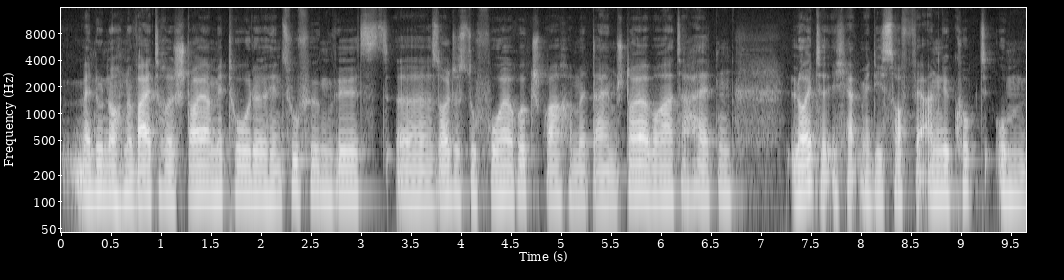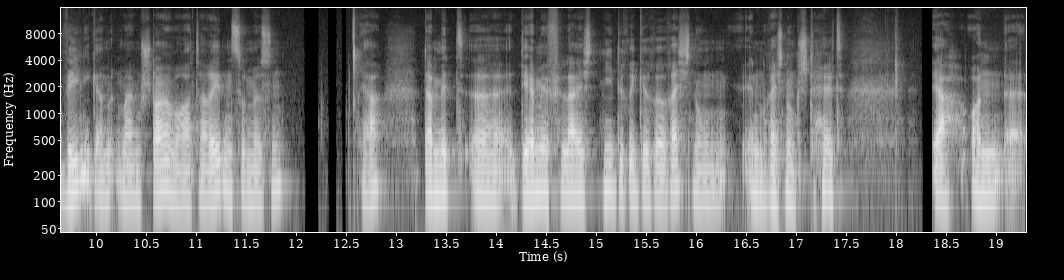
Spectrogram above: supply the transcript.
wenn du noch eine weitere Steuermethode hinzufügen willst, äh, solltest du vorher Rücksprache mit deinem Steuerberater halten. Leute, ich habe mir die Software angeguckt, um weniger mit meinem Steuerberater reden zu müssen, ja, damit äh, der mir vielleicht niedrigere Rechnungen in Rechnung stellt. Ja, und äh,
